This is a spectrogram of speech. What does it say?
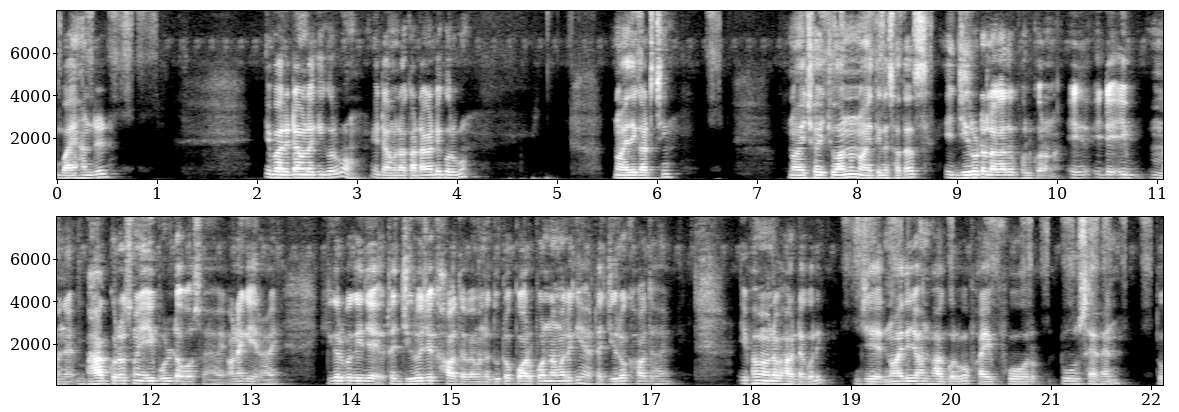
by hundred এবার এটা আমরা কী করব? এটা আমরা কাটাকাটি করব। নয় দিয়ে কাটছি। নয় ছয় চুয়ান্ন, নয় তিনে সাতাশ। এই জিরোটা লাগাতে ভুল করো না। এটা এই মানে ভাগ করার সময় এই ভুলটা অবশ্যই হয় অনেকের হয়। কী করবে কি যে একটা জিরো যে খাওয়াতে হবে মানে দুটো পরপর নামালে কি একটা জিরো খাওয়াতে হয়। এভাবে আমরা ভাগটা করি, যে নয় দিয়ে যখন ভাগ করব ফাইভ ফোর টু সেভেন তো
